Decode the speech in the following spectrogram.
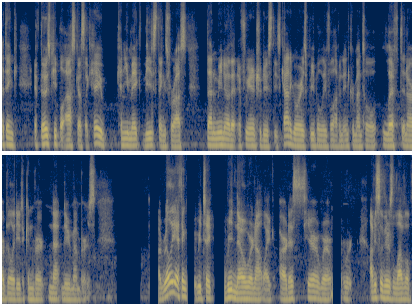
I think if those people ask us, like, hey, can you make these things for us? Then we know that if we introduce these categories, we believe we'll have an incremental lift in our ability to convert net new members. Uh, really, I think we take, we know we're not like artists here. We're, we're obviously there's a level of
